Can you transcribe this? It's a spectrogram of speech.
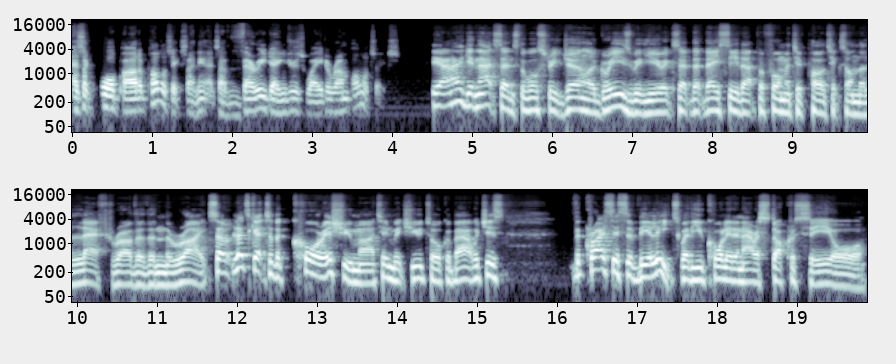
as a core part of politics. I think that's a very dangerous way to run politics. Yeah, and I think in that sense, the Wall Street Journal agrees with you, except that they see that performative politics on the left rather than the right. So let's get to the core issue, Martin, which you talk about, which is the crisis of the elites, whether you call it an aristocracy or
